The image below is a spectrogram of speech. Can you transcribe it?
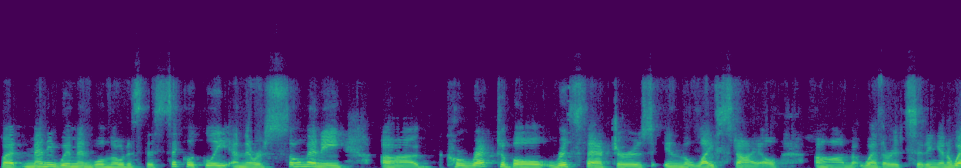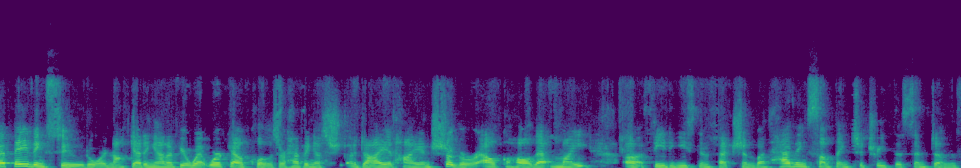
but many women will notice this cyclically. And there are so many uh, correctable risk factors in the lifestyle um, whether it's sitting in a wet bathing suit or not getting out of your wet workout clothes or having a, a diet high in sugar or alcohol that might uh, feed yeast infection, but having something to treat the symptoms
